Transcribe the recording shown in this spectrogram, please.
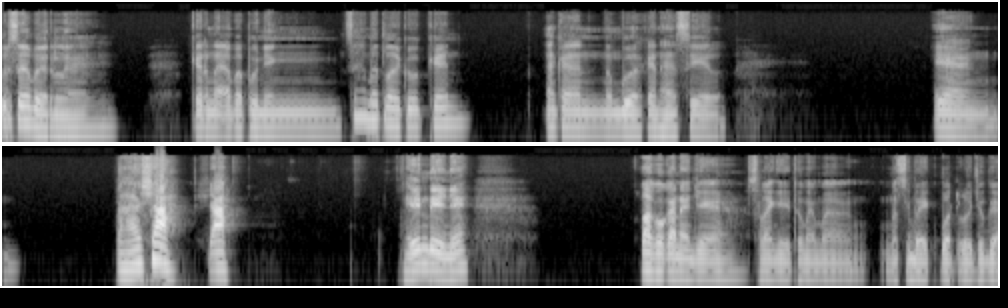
Bersabarlah, karena apa pun yang sahabat lakukan akan membuahkan hasil yang tasyah, syah. Intinya, lakukan aja selagi itu memang masih baik buat lo juga.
